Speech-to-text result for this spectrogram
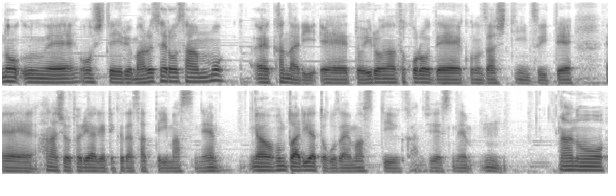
の運営をしているマルセロさんも、え、かなり、えーと、いろんなところでこの雑誌について、えー、話を取り上げてくださっていますね。いや本当ありがとうございますっていう感じですね。うんあの、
